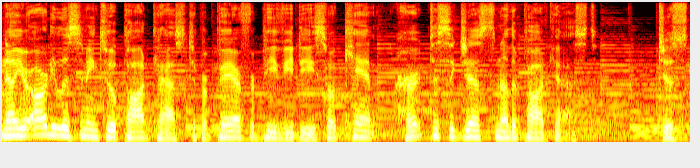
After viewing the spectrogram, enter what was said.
Now, you're already listening to a podcast to prepare for PVD, so it can't hurt to suggest another podcast. Just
